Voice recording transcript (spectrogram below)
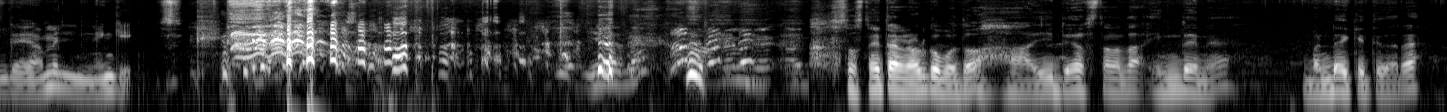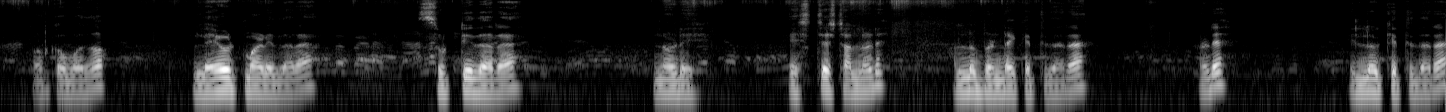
ಹಂಗೆ, ಆಮೇಲೆ ಹೆಂಗೆ ಸೊ ಸ್ನೇಹಿತರೆ, ನೋಡ್ಕೋಬೋದು. ಈ ದೇವಸ್ಥಾನದ ಹಿಂದೆನೇ ಬಂಡೆ ಕೆತ್ತಿದ್ದಾರೆ. ನೋಡ್ಕೋಬೋದು. ಲೇಔಟ್ ಮಾಡಿದ್ದಾರೆ. ಸುಟ್ಟಿದ್ದಾರೆ. ನೋಡಿ, ಎಷ್ಟೆಷ್ಟು, ಅಲ್ಲಿ ನೋಡಿ, ಅಲ್ಲೂ ಬಂಡೆ ಕೆತ್ತಿದ್ದಾರೆ. ನೋಡಿ, ಇಲ್ಲೂ ಕೆತ್ತಿದ್ದಾರೆ.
